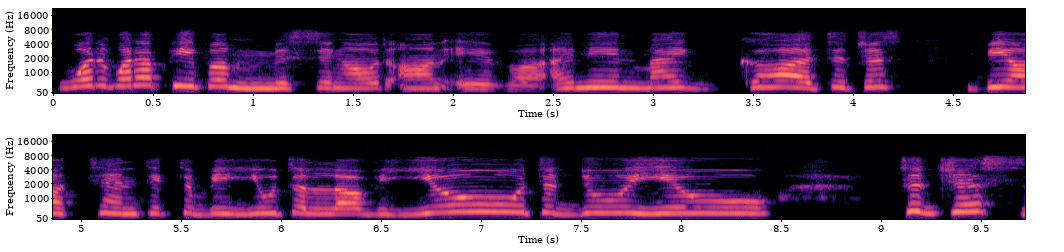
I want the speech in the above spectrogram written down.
what what are people missing out on, Eivor? I mean, my God, to just be authentic, to be you, to love you, to do you, to just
